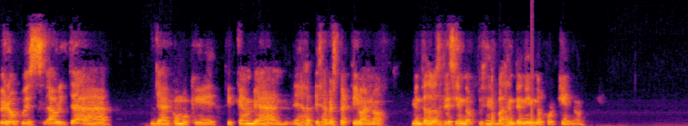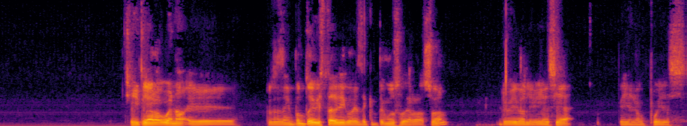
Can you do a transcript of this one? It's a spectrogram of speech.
pero pues ahorita ya como que te cambian esa, perspectiva, ¿no? Mientras vas creciendo, pues vas entendiendo por qué, ¿no? Sí, claro, bueno, eh, pues desde mi punto de vista, digo, desde que tengo de razón, yo he ido a la iglesia, pero pues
